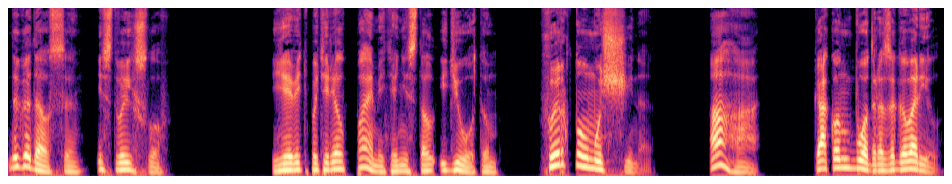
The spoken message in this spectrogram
Догадался из твоих слов. Я ведь потерял память, а не стал идиотом. Фыркнул мужчина. Ага, как он бодро заговорил.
